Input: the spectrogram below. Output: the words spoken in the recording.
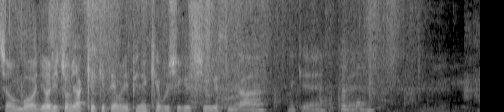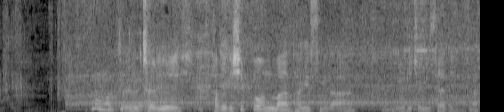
좀 뭐 열이 좀 약했기 때문에 비닐캡을 씌우, 씌우겠습니다. 이렇게 네. 처리 가볍게 10분만 하겠습니다. 열이 좀 있어야 되니까.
